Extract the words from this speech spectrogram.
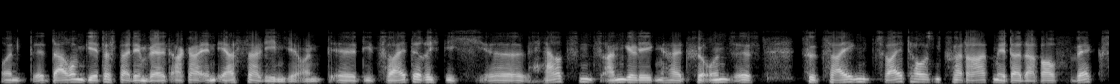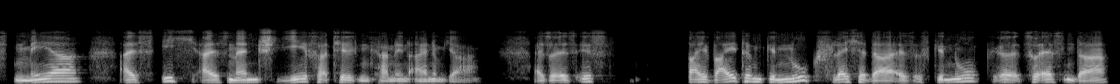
Und äh, darum geht es bei dem Weltacker in erster Linie. Und äh, die zweite richtig äh, Herzensangelegenheit für uns ist, zu zeigen, 2000 Quadratmeter darauf wächst mehr, als ich als Mensch je vertilgen kann in einem Jahr. Also es ist bei weitem genug Fläche da, es ist genug äh, zu essen da.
